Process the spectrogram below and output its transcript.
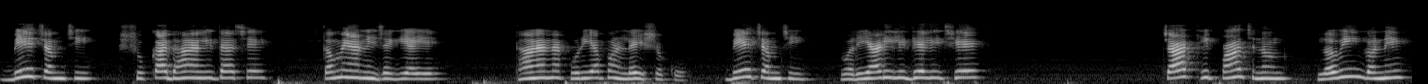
બે ચમચી સૂકા ધાણા લીધા છે. તમે આની જગ્યાએ ધાણાના કુરિયા પણ લઈ શકો. બે ચમચી વરિયાળી લીધેલી છે. ચારથી પાંચ નંગ લવિંગ અને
